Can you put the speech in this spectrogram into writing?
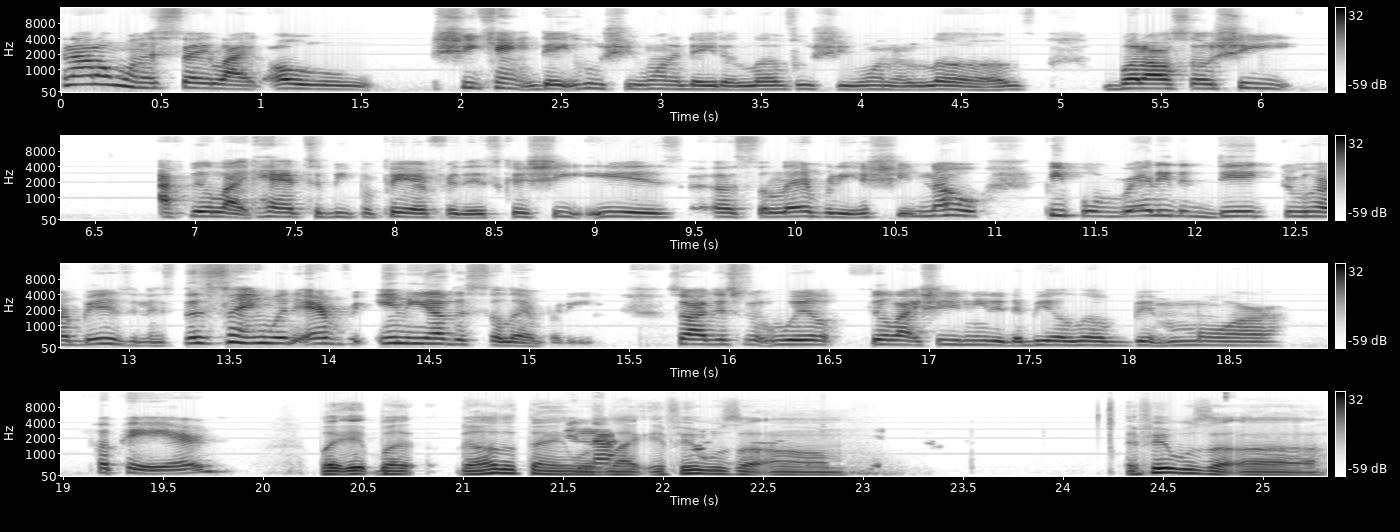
and I don't want to say like, oh, she can't date who she want to date or love who she want to love, but also she, I feel like had to be prepared for this because she is a celebrity and she know people ready to dig through her business. The same with every any other celebrity. So I just will feel like she needed to be a little bit more prepared. but it, but the other thing And was not- like if it was a um, if it was a uh,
